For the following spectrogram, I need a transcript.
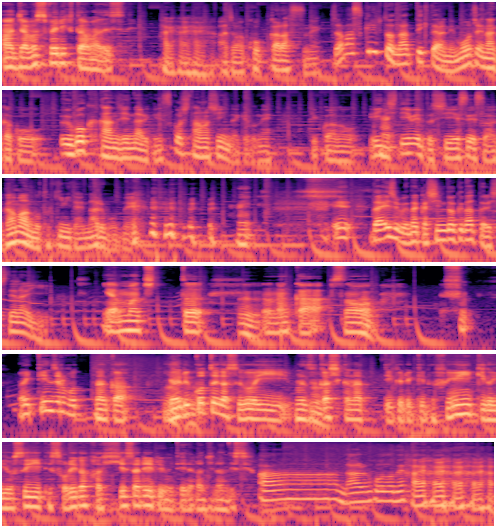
あ、JavaScript はまだですね。はいはいはい。あ、じゃあこっからっすね。JavaScript になってきたらね、もうちょいなんかこう、動く感じになるけど、少し楽しいんだけどね。結構あの、HTML と CSS は我慢の時みたいになるもんね。はい。え、大丈夫？なんかしんどくなったりしてない？いや、まあちょっと、うん。なんか、その、ふ IT's ラボってなんか、やることがすごい難しくなってくるけど、雰囲気が良すぎてそれが書き消されるみたいな感じなんですよ。あー、なるほどね。はいはいはいはいはい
